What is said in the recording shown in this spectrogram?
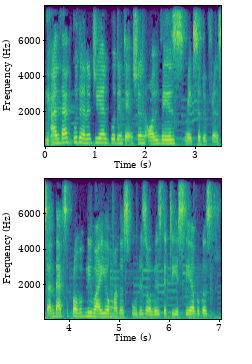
yes. and that good energy and good intention always makes a difference and that's probably why your mother's food is always the tastier because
